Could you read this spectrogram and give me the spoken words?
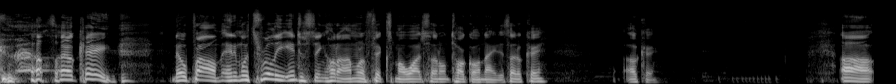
you. I was like, okay. No problem. And what's really interesting, hold on, I'm gonna fix my watch so I don't talk all night. Is that okay? Okay. Uh,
